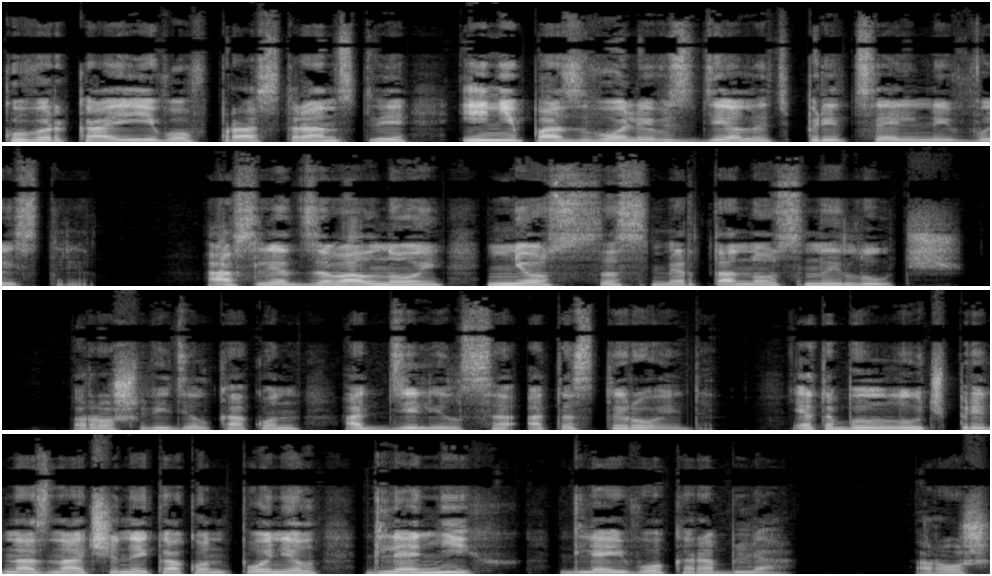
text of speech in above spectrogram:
кувыркая его в пространстве и не позволив сделать прицельный выстрел. А вслед за волной несся смертоносный луч. Рош видел, как он отделился от астероида. Это был луч, предназначенный, как он понял, для них, для его корабля. Рош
